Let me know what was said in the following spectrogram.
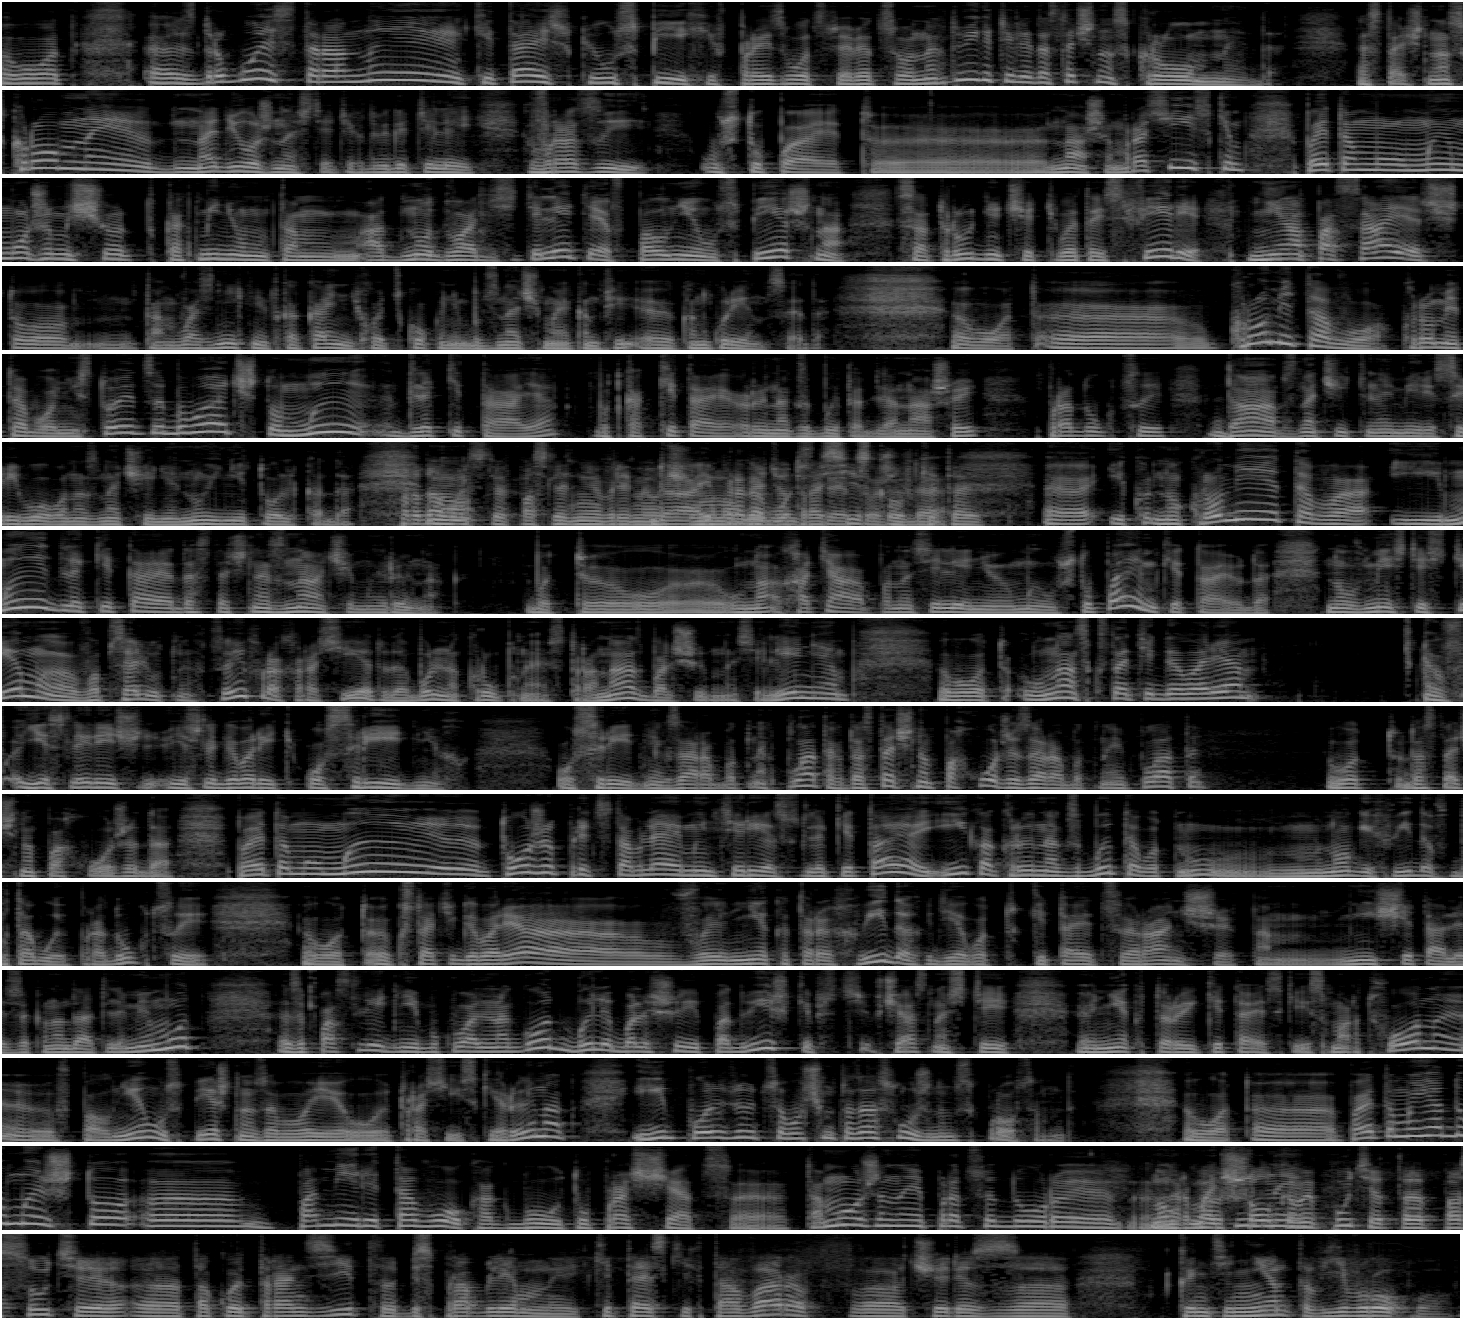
вот. Э, с другой стороны, китайские успехи в производстве авиационных двигателей достаточно скромные. Да. Достаточно скромные. Надежность этих двигателей в разы уступает э, нашим российским. Поэтому мы можем еще как минимум там, одно-два десятилетия вполне успешно сотрудничать в этой сфере, не опасаясь, что там возникнет какая-нибудь хоть сколько-нибудь значимая э, конкуренция. Да. Вот. Кроме того, кроме того, не стоит стоит забывать, что мы для Китая, вот как Китай рынок сбыта для нашей продукции, да, в значительной мере сырьевого назначения, ну и не только, да. Продовольствие но, в последнее время да, очень много идет российского тоже, в. Китае. Э, и, но кроме этого, и мы для Китая достаточно значимый рынок. Вот, э, хотя по населению мы уступаем Китаю, да, но вместе с тем э, в абсолютных цифрах Россия это довольно крупная страна с большим населением. Вот. У нас, кстати говоря, если, речь, если говорить о средних, о средних заработных платах, достаточно похожи заработные платы – вот достаточно похоже, да. Поэтому мы тоже представляем интерес для Китая и как рынок сбыта вот, ну, многих видов бытовой продукции. Вот. Кстати говоря, в некоторых видах, где вот китайцы раньше там, не считали законодателями мод, за последний буквально год были большие подвижки, в частности, некоторые китайские смартфоны вполне успешно завоевывают российский рынок и пользуются, в общем-то, заслуженным спросом. Вот. Э, поэтому я думаю, что э, по мере того, как будут упрощаться таможенные процедуры, ну, нормативные... Шелковый путь – это, по сути, э, такой транзит беспроблемный китайских товаров через континент в Европу.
